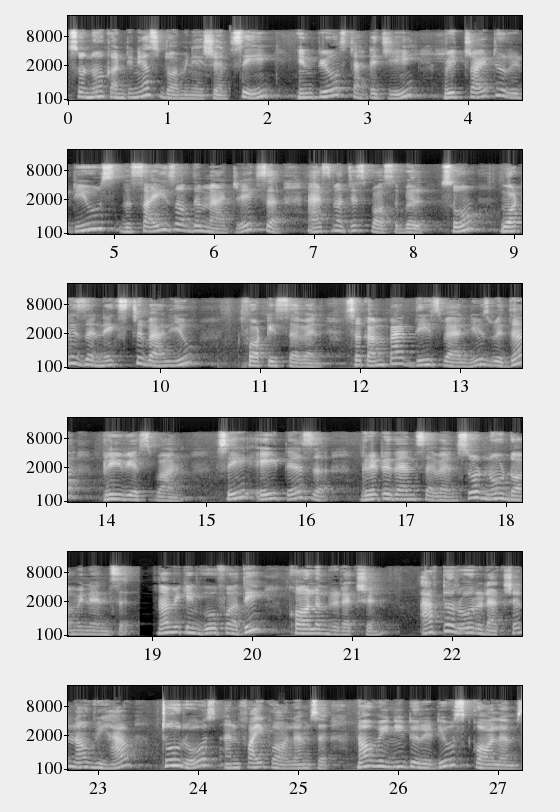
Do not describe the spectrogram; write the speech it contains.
So no continuous domination. See, in pure strategy, we try to reduce the size of the matrix as much as possible. So what is the next value? 47. So compare these values with the previous one. See 8 is greater than 7. So no dominance. Now we can go for the column reduction. After row reduction, now we have two rows and five columns. Now we need to reduce columns.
